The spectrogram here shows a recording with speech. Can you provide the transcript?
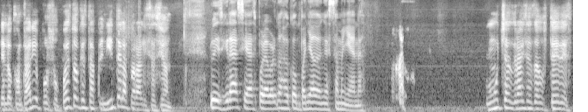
De lo contrario, por supuesto que está pendiente la paralización. Luis, gracias por habernos acompañado en esta mañana. Muchas gracias a ustedes.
